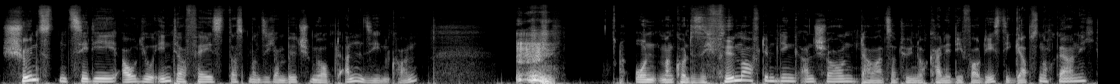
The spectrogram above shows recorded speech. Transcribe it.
schönsten CD-Audio-Interface, das man sich am Bildschirm überhaupt ansehen kann. Und man konnte sich Filme auf dem Ding anschauen. Damals natürlich noch keine DVDs, die gab es noch gar nicht.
